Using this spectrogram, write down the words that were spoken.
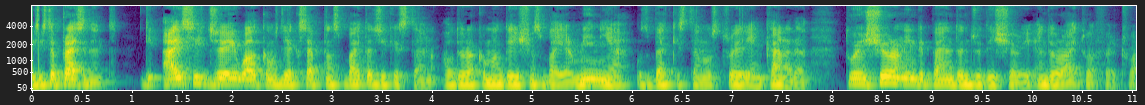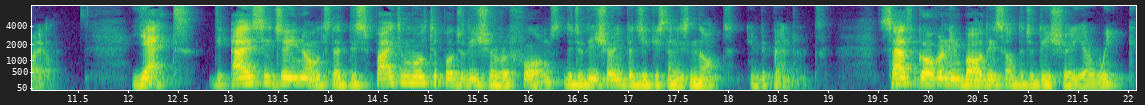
Mr. President, the ICJ welcomes the acceptance by Tajikistan of the recommendations by Armenia, Uzbekistan, Australia, and Canada to ensure an independent judiciary and the right to a fair trial. Yet, the ICJ notes that despite multiple judicial reforms, the judiciary in Tajikistan is not independent. Self governing bodies of the judiciary are weak,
